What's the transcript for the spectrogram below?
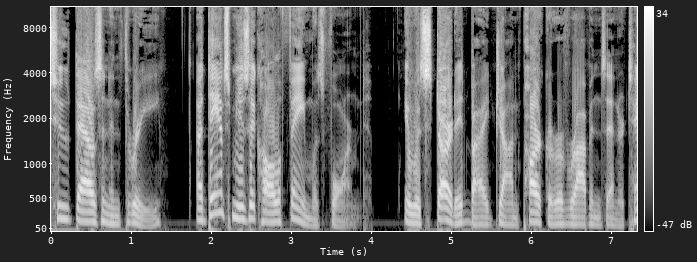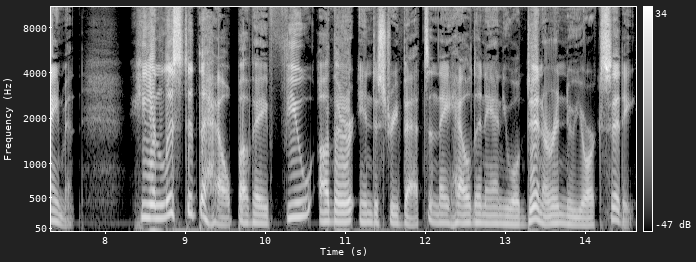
2003, a Dance Music Hall of Fame was formed. It was started by John Parker of Robbins Entertainment. He enlisted the help of a few other industry vets and they held an annual dinner in New York City.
